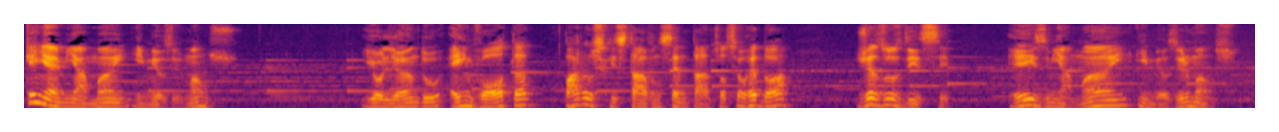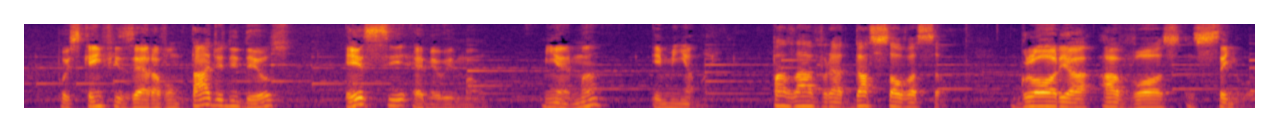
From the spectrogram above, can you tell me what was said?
Quem é minha mãe e meus irmãos? E olhando em volta para os que estavam sentados ao seu redor, Jesus disse: Eis minha mãe e meus irmãos, pois quem fizer a vontade de Deus, esse é meu irmão, minha irmã e minha mãe palavra da salvação. Glória a vós, Senhor.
